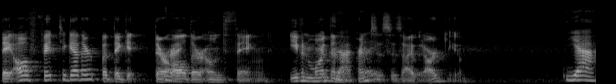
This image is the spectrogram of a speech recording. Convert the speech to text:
they all fit together, but they get they're all their own thing. Even more than the princesses, I would argue. Yeah.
